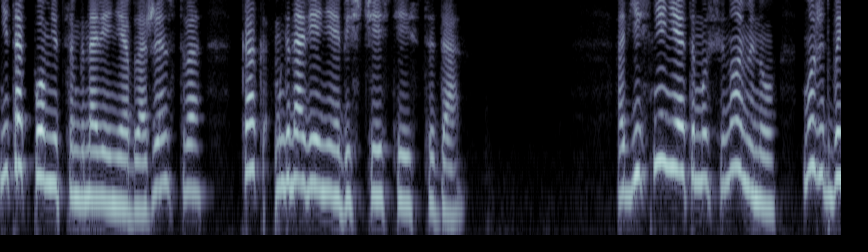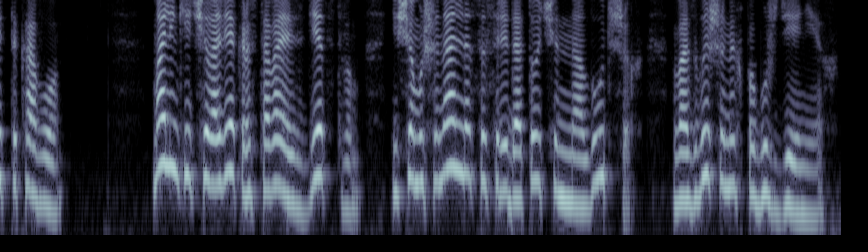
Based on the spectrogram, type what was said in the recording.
не так помнится мгновение блаженства, как мгновение бесчестия и стыда. Объяснение этому феномену может быть таково. Маленький человек, расставаясь с детством, еще машинально сосредоточен на лучших, возвышенных побуждениях.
